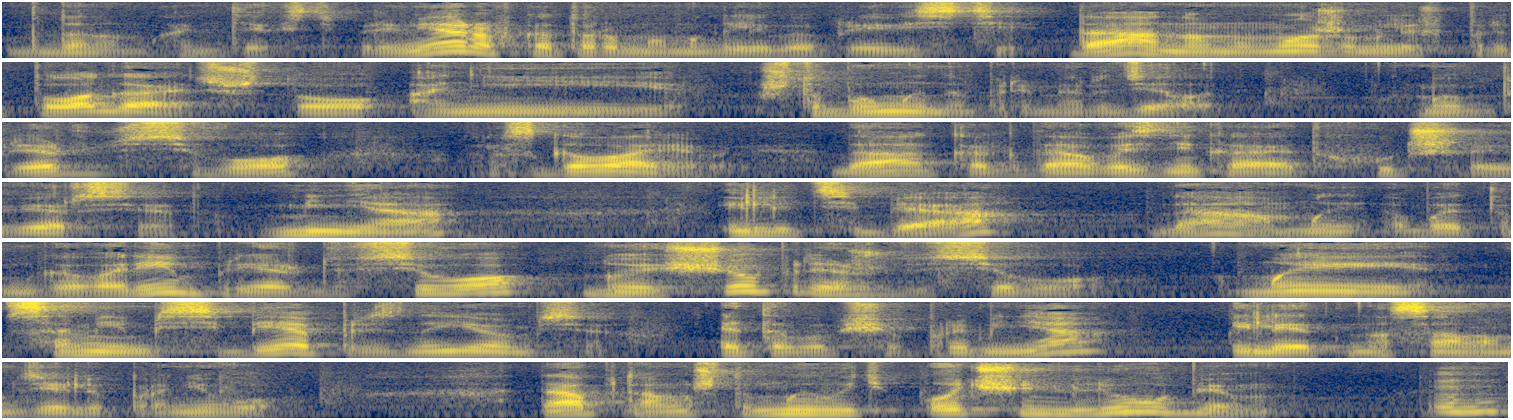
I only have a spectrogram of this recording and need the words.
в данном контексте примеров, которые мы могли бы привести, да, но мы можем лишь предполагать, что они, что бы мы, например, делали. Мы прежде всего разговаривали, да, когда возникает худшая версия там, меня или тебя, да, мы об этом говорим прежде всего, но еще прежде всего мы самим себе признаемся, это вообще про меня или это на самом деле про него, да, потому что мы ведь очень любим Мгм.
